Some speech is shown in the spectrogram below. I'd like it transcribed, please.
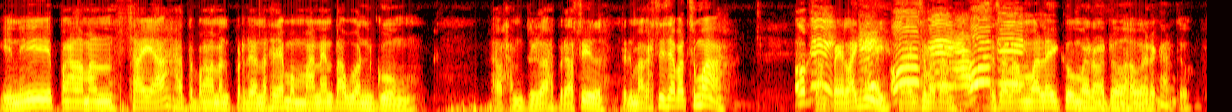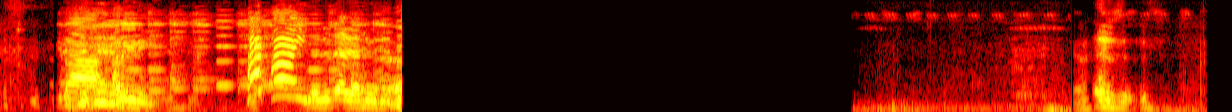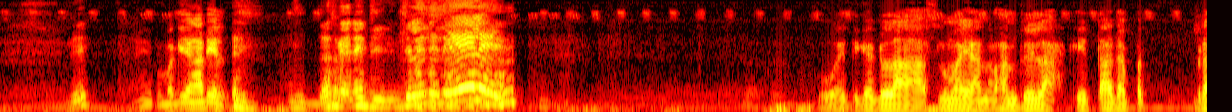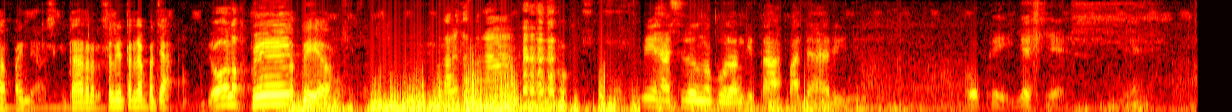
ini pengalaman saya atau pengalaman perdana saya memanen tawon gong Alhamdulillah berhasil terima kasih sahabat semua Oke. sampai lagi lain oke, kesempatan oke. Assalamualaikum warahmatullahi wabarakatuh Kita hari ini. Hai. Ini pembagi yang adil. Jangan kayaknya di lele Wah tiga gelas lumayan Alhamdulillah kita dapat berapa ini ya? sekitar seliter dapat ya Yo lebih. lebih ya Tarik ke tengah. ini hasil ngepulang kita pada hari ini Oke, yes yes.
